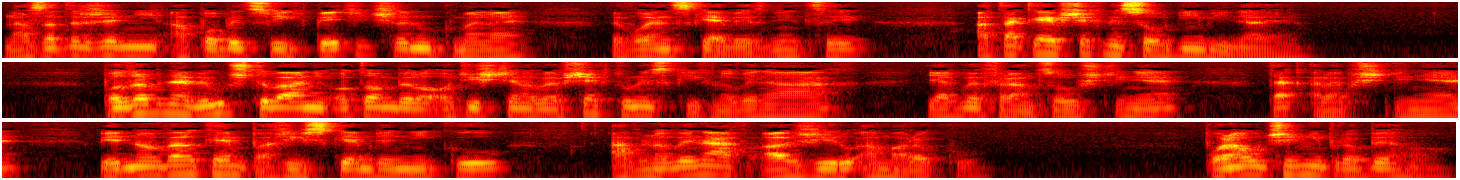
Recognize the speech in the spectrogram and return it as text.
na zadržení a pobyt svých pěti členů kmene ve vojenské věznici a také všechny soudní výdaje. Podrobné vyučtování o tom bylo otištěno ve všech tuniských novinách, jak ve francouzštině, tak arabštině, v jednom velkém pařížském denníku a v novinách v Alžíru a Maroku. Ponaučení proběhlo.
